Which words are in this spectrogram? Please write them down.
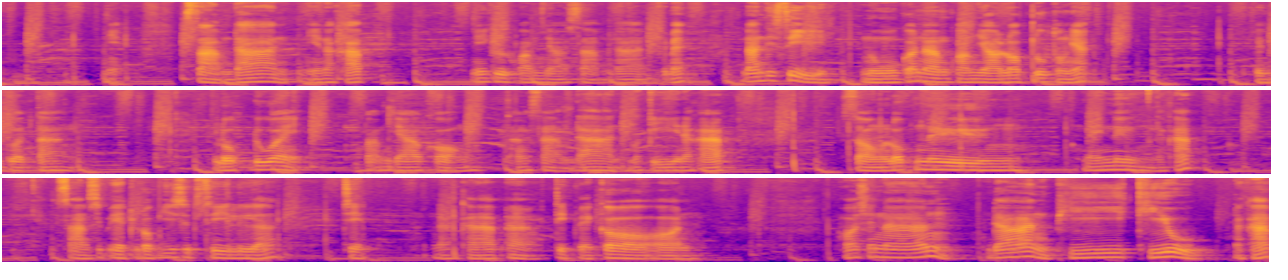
24เนี่ย3ด้านนี้นะครับ นี่คือความยาว 3 ด้านใช่ไหมด้านที่ 4 หนูก็นำความยาวรอบรูปตรงเนี้ย เป็นตัวตั้ง ลบด้วยความยาวของทั้ง 3 ด้านเมื่อกี้นะครับ2ลบ1ใน 1 นะครับ 31ลบ24 เหลือ 7 นะครับอ้าวติดไว้ก่อน เพราะฉะนั้นด้าน PQ นะครับ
